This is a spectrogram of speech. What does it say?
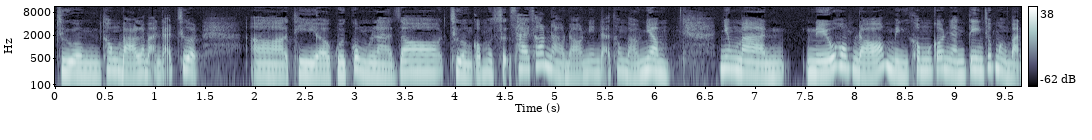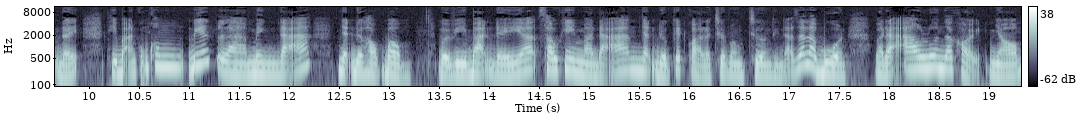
trường thông báo là bạn đã trượt. À, thì uh, cuối cùng là do trường có một sự sai sót nào đó nên đã thông báo nhầm. Nhưng mà nếu hôm đó mình không có nhắn tin chúc mừng bạn đấy thì bạn cũng không biết là mình đã nhận được học bổng. Bởi vì bạn đấy sau khi mà đã nhận được kết quả là trượt vòng trường thì đã rất là buồn và đã ao luôn ra khỏi nhóm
